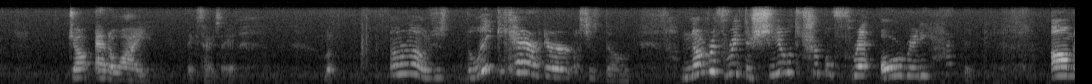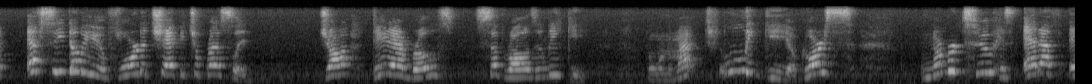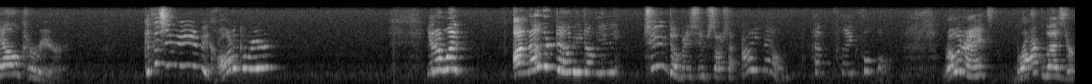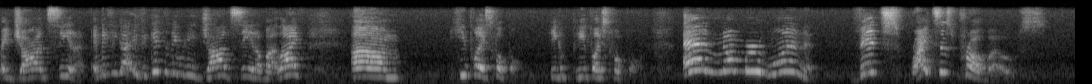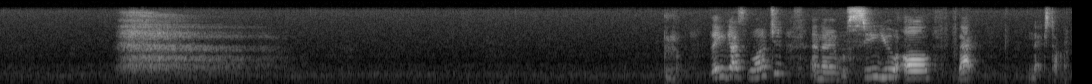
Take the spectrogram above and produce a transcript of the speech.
Joe Anoa'i. I think that's how you say it. Know. Just the Leakee character. It's just dumb. Number three, the Shield Triple Threat already happened. Um, FCW Florida Championship Wrestling. John, Dean Ambrose, Seth Rollins, and Leakee. Who won the match? Leakee, of course. Number two, his NFL career. Could this even be called a career? You know what? Another WWE, two WWE superstars that I know have played football. Roman Reigns, Brock Lesnar, and John Cena. And if you got, if you get the DVD John Cena my life, um, he plays football. He he plays football. And number one, Vince writes his promos. Thank you guys for watching, and I will see you all back next time.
